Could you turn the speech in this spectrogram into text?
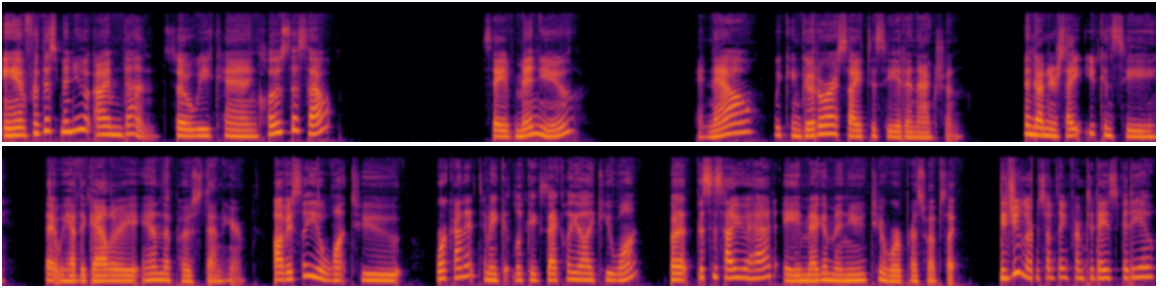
And for this menu, I'm done. So we can close this out, save menu, and now we can go to our site to see it in action. And on your site, you can see that we have the gallery and the post down here. Obviously, you'll want to work on it to make it look exactly like you want, but this is how you add a mega menu to your WordPress website. Did you learn something from today's video?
